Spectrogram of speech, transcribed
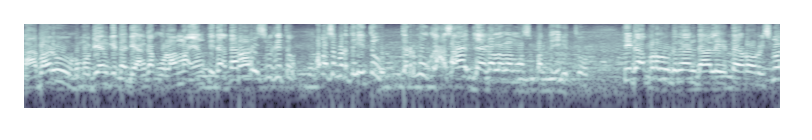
Nah, baru kemudian kita dianggap ulama yang tidak teroris begitu. Apa seperti itu? Terbuka saja kalau memang seperti itu. Tidak perlu dengan dalih terorisme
